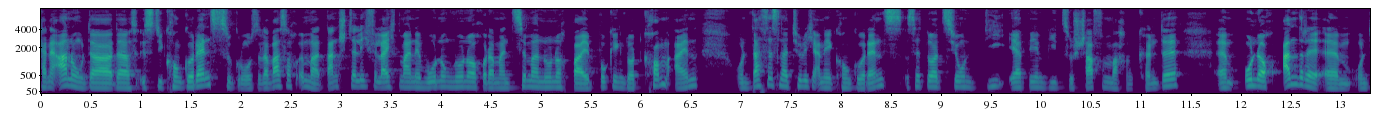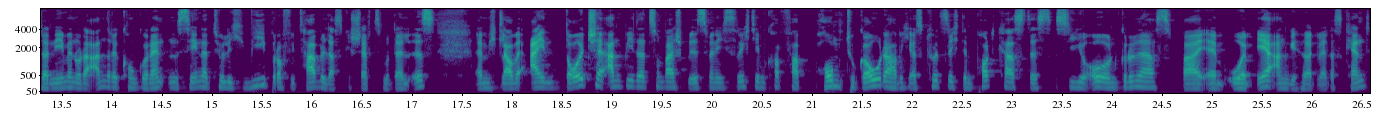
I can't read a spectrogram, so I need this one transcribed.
keine Ahnung, da, da ist die Konkurrenz zu groß oder was auch immer, dann stelle ich vielleicht meine Wohnung nur noch oder mein Zimmer nur noch bei Booking.com ein. Und das ist natürlich eine Konkurrenzsituation, die Airbnb zu schaffen machen könnte. Ähm, und auch andere ähm, Unternehmen oder andere Konkurrenten sehen natürlich, wie profitabel das Geschäftsmodell ist. Ähm, ich glaube, ein deutscher Anbieter zum Beispiel ist, wenn ich es richtig im Kopf habe, Home2Go. Da habe ich erst kürzlich den Podcast des CEO und Gründers bei ähm, OMR angehört, wer das kennt.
